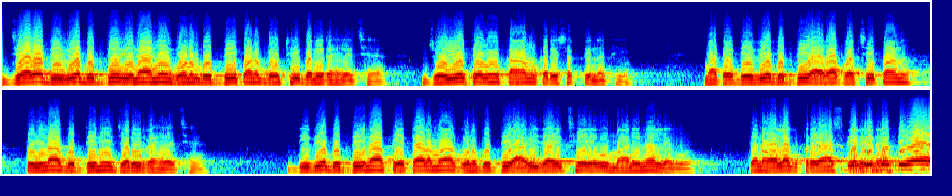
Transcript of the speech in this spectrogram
જ્યારે દિવ્ય બુદ્ધિ વિનાની ગુણ બુદ્ધિ પણ બોઠી બની રહે છે જોઈએ તેવું કામ કરી શકતી નથી. માટે દિવ્ય બુદ્ધિ આવ્યા પછી પણ તુલના બુદ્ધિની જરૂર રહે છે. દિવ્ય બુદ્ધિના પેટાળમાં ગુણ બુદ્ધિ આવી જાય છે એવું માની ન લેવું. તેનો અલગ પ્રયાસ દિવ્ય બુદ્ધિ હોય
